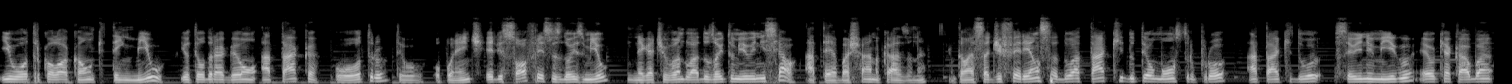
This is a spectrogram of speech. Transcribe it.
e o outro coloca um que tem mil, e o teu dragão ataca o outro, teu oponente, ele sofre esses 2 mil, negativando lá dos 8 mil inicial, até baixar no caso, né? Então essa diferença do ataque do teu monstro pro ataque do seu inimigo é o que acaba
